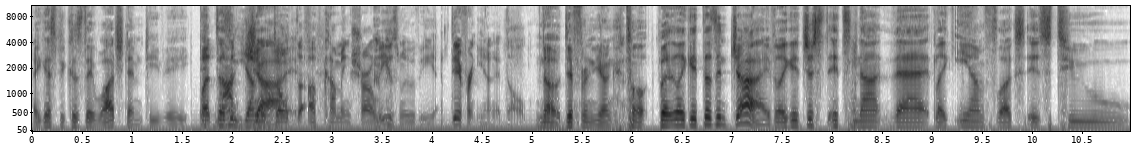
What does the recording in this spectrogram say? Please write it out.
i guess because they watched mtv But doesn't young jive. adult, the upcoming Charlize movie, a different young adult. no different young adult. But like it doesn't jive. Like it just it's not that like aeon flux is too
